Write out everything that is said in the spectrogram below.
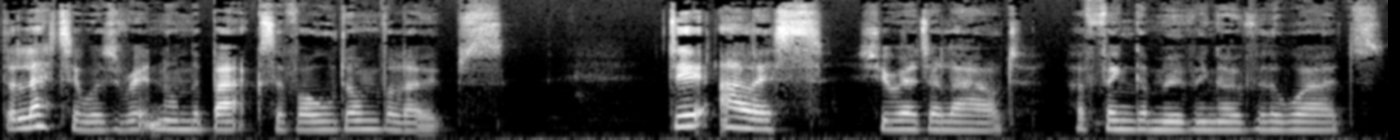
The letter was written on the backs of old envelopes. Dear Alice, she read aloud, her finger moving over the words.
